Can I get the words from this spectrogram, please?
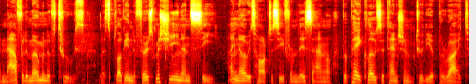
And now for the moment of truth. Let's plug in the first machine and see. I know it's hard to see from this angle, but pay close attention to the upper right.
